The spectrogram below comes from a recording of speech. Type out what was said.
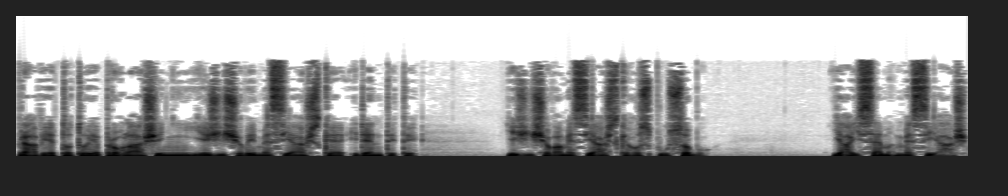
právě toto je prohlášení Ježíšovy mesiášské identity, Ježíšova mesiášského způsobu. Já jsem mesiáš,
